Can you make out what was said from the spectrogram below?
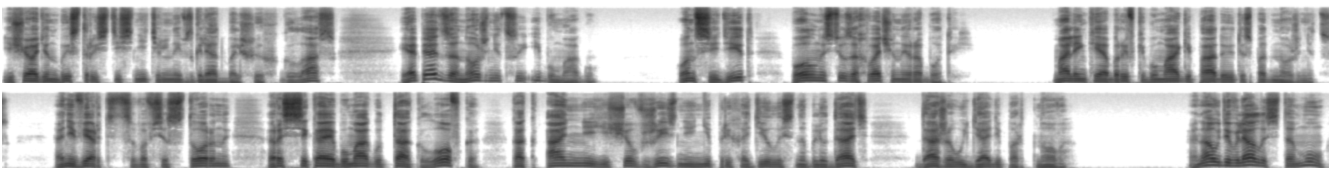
Еще один быстрый стеснительный взгляд больших глаз и опять за ножницы и бумагу. Он сидит, полностью захваченный работой. Маленькие обрывки бумаги падают из-под ножниц. Они вертятся во все стороны, рассекая бумагу так ловко, как Анне еще в жизни не приходилось наблюдать даже у дяди Портнова. Она удивлялась тому,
